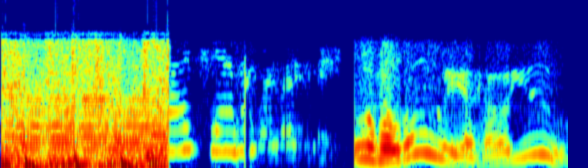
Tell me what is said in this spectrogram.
Hi, Santa. Oh, hello there. How are you?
